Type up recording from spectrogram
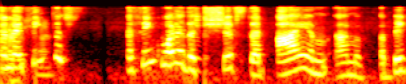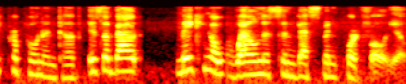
And I think this, I think one of the shifts that I am I'm a, a big proponent of is about making a wellness investment portfolio.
